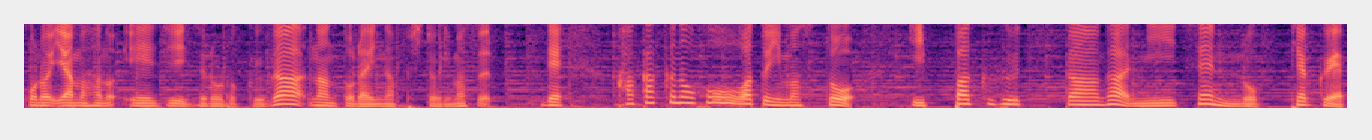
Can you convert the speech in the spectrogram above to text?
このヤマハの AG06 がなんとラインナップしております。で、価格の方はと言いますと、1泊2日が2600円、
